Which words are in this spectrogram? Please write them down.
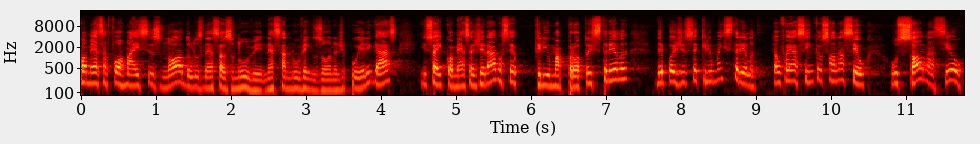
começa a formar esses nódulos nessas nuvens, nessa nuvem zona de poeira e gás. Isso aí começa a girar, você cria uma protoestrela, depois disso você cria uma estrela. Então foi assim que o Sol nasceu. O Sol nasceu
